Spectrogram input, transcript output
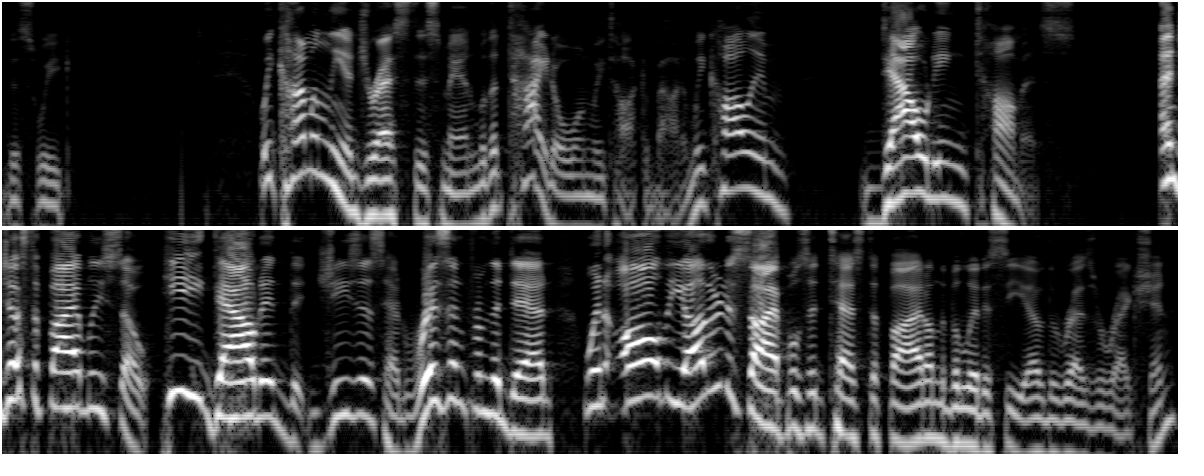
this week. We commonly address this man with a title when we talk about him. We call him Doubting Thomas. And justifiably so. He doubted that Jesus had risen from the dead when all the other disciples had testified on the validity of the resurrection.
